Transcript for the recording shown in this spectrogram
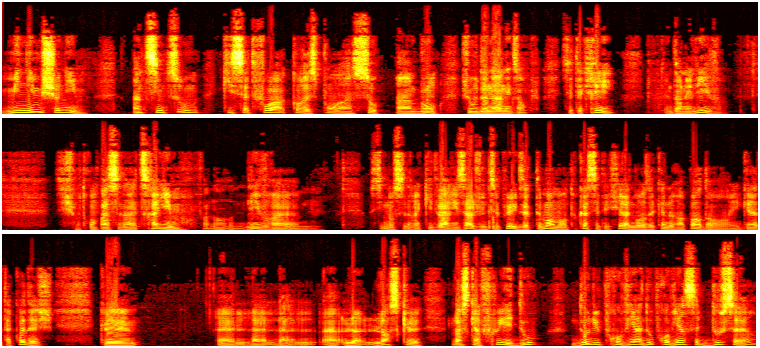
minim shonim, un tzimtzum qui cette fois correspond à un saut, à un bond. Je vais vous donner un exemple. C'est écrit dans les livres, si je ne me trompe pas, c'est dans les Tzraïm, enfin dans le livre, euh, sinon c'est dans la Kitva Arizal, je ne sais plus exactement, mais en tout cas c'est écrit, la le rapport dans Igreta Kodesh, que euh, lorsque lorsqu'un fruit est doux, d'où lui provient, d'où provient cette douceur,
